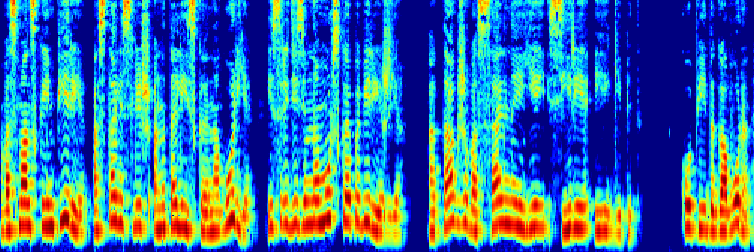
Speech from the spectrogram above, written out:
В Османской империи остались лишь Анатолийское Нагорье и Средиземноморское побережье, а также вассальные ей Сирия и Египет. Копии договора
